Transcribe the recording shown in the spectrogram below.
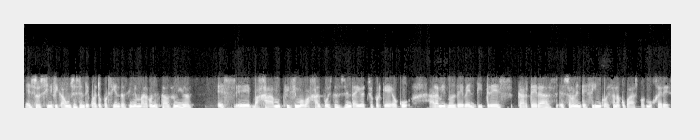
Eso significa un 64%. Sin embargo, en Estados Unidos es eh, baja muchísimo, baja al puesto 68 porque ahora mismo de 23 carteras eh, solamente 5 están ocupadas por mujeres.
